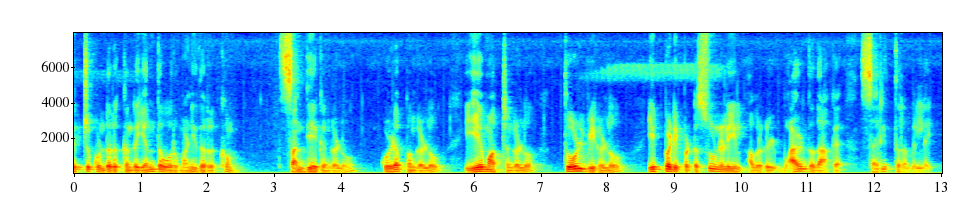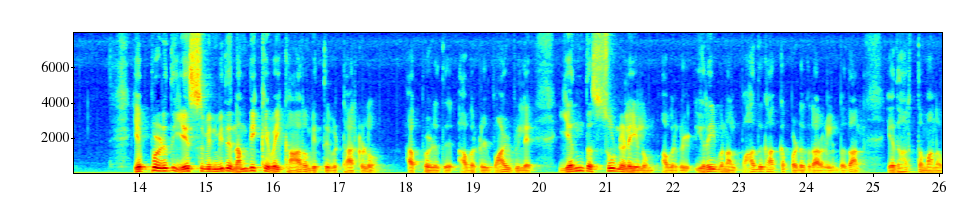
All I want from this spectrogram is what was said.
ஏற்றுக்கொண்டிருக்கின்ற எந்த ஒரு மனிதருக்கும் சந்தேகங்களோ குழப்பங்களோ ஏமாற்றங்களோ தோல்விகளோ இப்படிப்பட்ட சூழ்நிலையில் அவர்கள் வாழ்ந்ததாக சரித்திரமில்லை. எப்பொழுது இயேசுவின் மீது நம்பிக்கை வைக்க ஆரம்பித்து விட்டார்களோ அப்பொழுது அவர்கள் வாழ்விலே எந்த சூழ்நிலையிலும் அவர்கள் இறைவனால் பாதுகாக்கப்படுகிறார்கள் என்பதுதான் யதார்த்தமான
